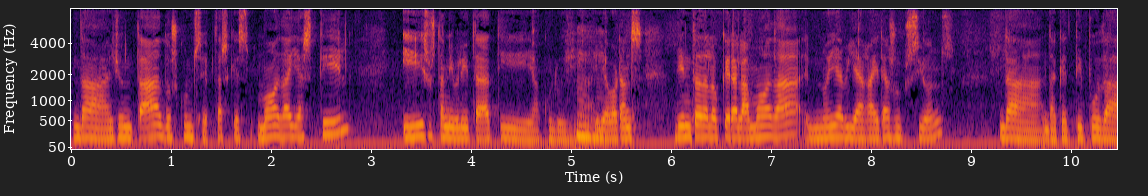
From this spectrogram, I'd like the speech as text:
de juntar dos conceptes, que és moda i estil i sostenibilitat i ecologia. Mm -hmm. I llavors, dintre de lo que era la moda, no hi havia gaires opcions de- d'aquest tipus de,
